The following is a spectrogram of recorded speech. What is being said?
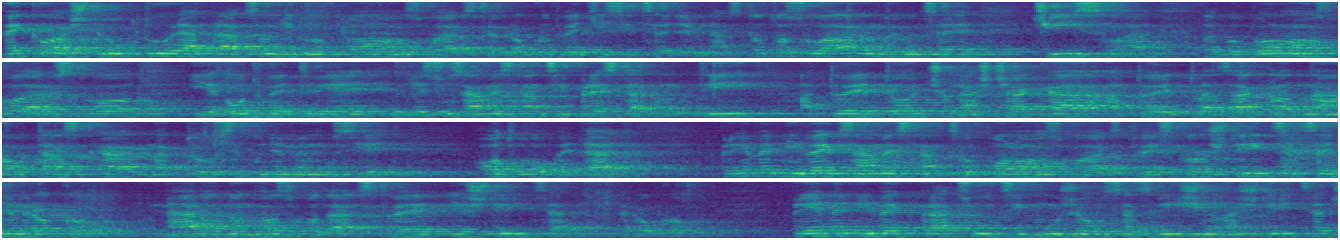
Veková štruktúra pracovníkov v polnohospodárstve v roku 2017. Toto sú alarmujúce čísla, lebo polnohospodárstvo je odvetvie, kde sú zamestnanci prestarnutí a to je to, čo nás čaká a to je tá základná otázka, na ktorú si budeme musieť odpovedať. Priemerný vek zamestnancov v polnohospodárstve je skoro 47 rokov, národnom hospodárstve je 40 rokov. Priemerný vek pracujúcich mužov sa zvýšil na 46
